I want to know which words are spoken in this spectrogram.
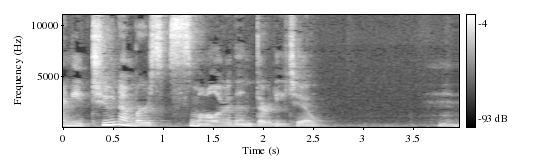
I need two numbers smaller than 32. Hmm.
